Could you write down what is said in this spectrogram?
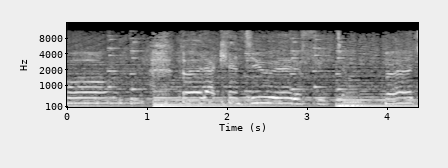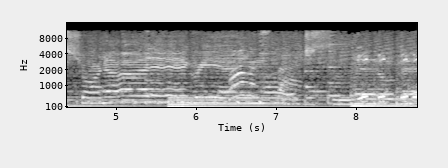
But I can't do it if you don't. Mature, not angry anymore. Just a little bit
